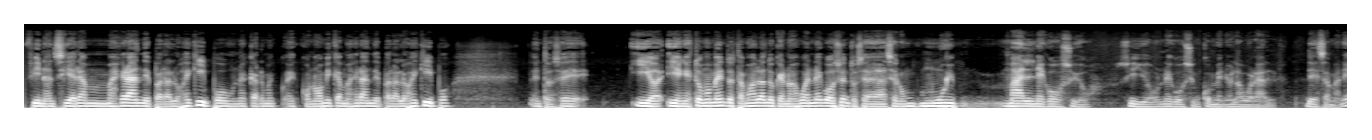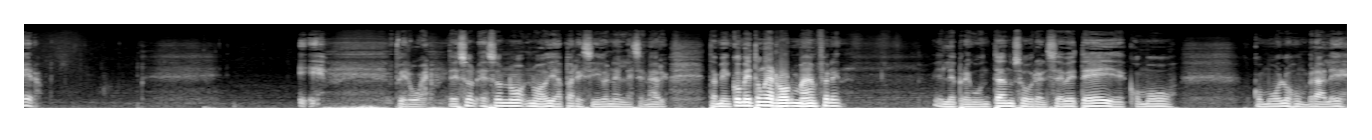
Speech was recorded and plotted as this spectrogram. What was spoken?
financiera más grande para los equipos, una carga económica más grande para los equipos, entonces, y, y, en estos momentos estamos hablando que no es buen negocio, entonces va a ser un muy mal negocio si yo negocio un convenio laboral de esa manera. Eh, pero bueno, eso, eso no, no había aparecido en el escenario. También comete un error Manfred. Le preguntan sobre el CBT y de cómo, cómo los umbrales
